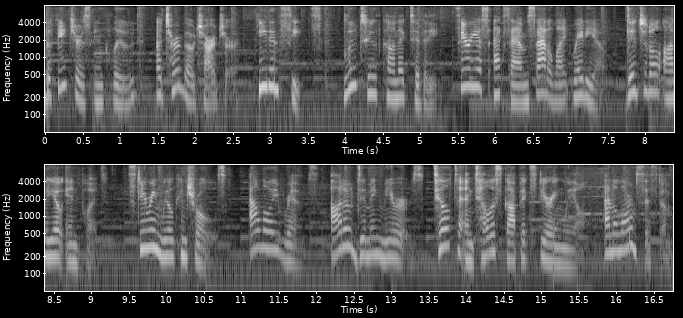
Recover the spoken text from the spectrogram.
The features include a turbocharger, heated seats, Bluetooth connectivity, Sirius XM satellite radio, digital audio input, steering wheel controls, alloy rims, auto dimming mirrors, tilt and telescopic steering wheel, an alarm system.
